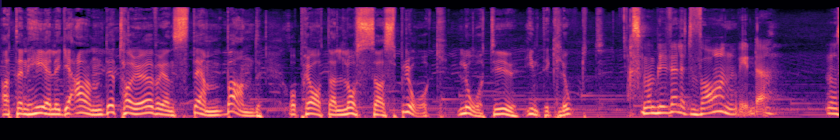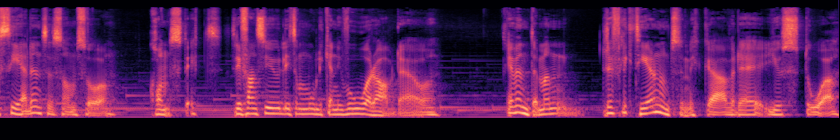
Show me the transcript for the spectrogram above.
Att den helige ande tar över en stämband och pratar låtsasspråk låter ju inte klokt. Alltså man blir väldigt van vid det. Man ser det inte som så konstigt. Det fanns ju liksom olika nivåer av det. Och jag vet inte, man reflekterar nog inte så mycket över det just då.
